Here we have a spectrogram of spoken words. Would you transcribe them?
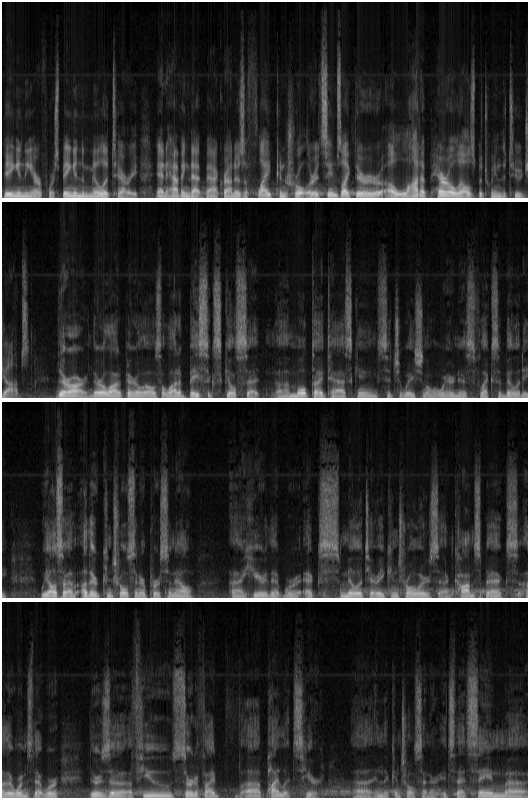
being in the Air Force, being in the military, and having that background as a flight controller. It seems like there are a lot of parallels between the two jobs. There are. There are a lot of parallels, a lot of basic skill set, uh, multitasking, situational awareness, flexibility. We also have other control center personnel uh, here that were ex-military controllers, uh, ComSpecs, other ones that were. There's a, a few certified uh, pilots here uh, in the control center. It's that same uh,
